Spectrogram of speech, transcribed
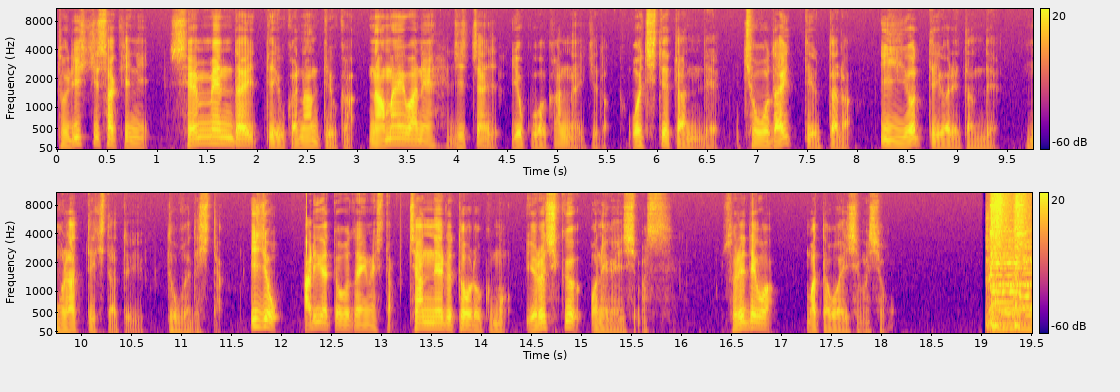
取引先に洗面台っていうかなんていうか名前はねじっちゃんよくわかんないけど落ちてたんでちょうだいって言ったらいいよって言われたんでもらってきたという動画でした。以上ありがとうございました。チャンネル登録もよろしくお願いします。それではまたお会いしましょう。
